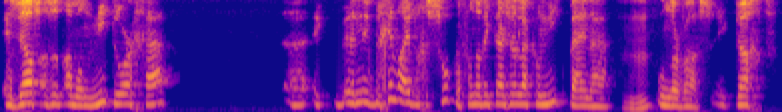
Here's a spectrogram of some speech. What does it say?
En zelfs als het allemaal niet doorgaat. Uh, ik, ben, ik begin wel even geschrokken van dat ik daar zo laconiek bijna Mhm. onder was. Ik dacht,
